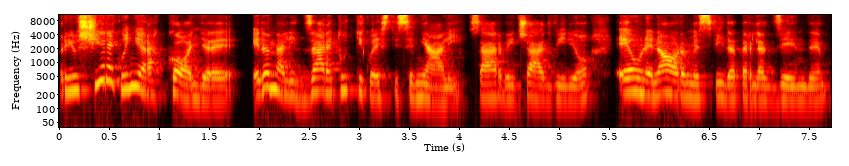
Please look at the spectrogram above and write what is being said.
Riuscire quindi a raccogliere ed analizzare tutti questi segnali, survey, chat, video, è un'enorme sfida per le aziende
